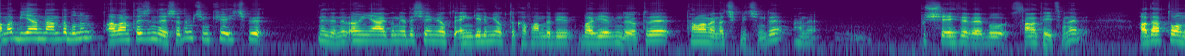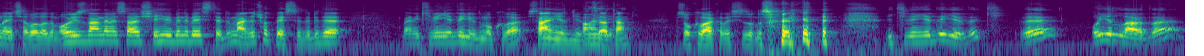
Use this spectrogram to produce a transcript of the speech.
Ama bir yandan da bunun avantajını da yaşadım. Çünkü hiçbir ne denir, ön yargım ya da şeyim yoktu, engelim yoktu. Kafamda bir bariyerim de yoktu ve tamamen açık biçimde hani bu şehre ve bu sanat eğitimine adapte olmaya çabaladım. O yüzden de mesela şehir beni besledi. Bence çok besledi. Bir de ben 2007'de girdim okula. İşte aynı yıl girdik Aynı zaten. girdik. Biz okul arkadaşıyız onu söyleyeyim. 2007'de girdik ve o yıllarda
